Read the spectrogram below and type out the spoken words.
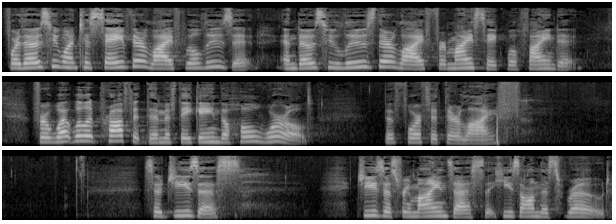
For those who want to save their life will lose it, and those who lose their life for my sake will find it. For what will it profit them if they gain the whole world but forfeit their life? So, Jesus, Jesus reminds us that he's on this road.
